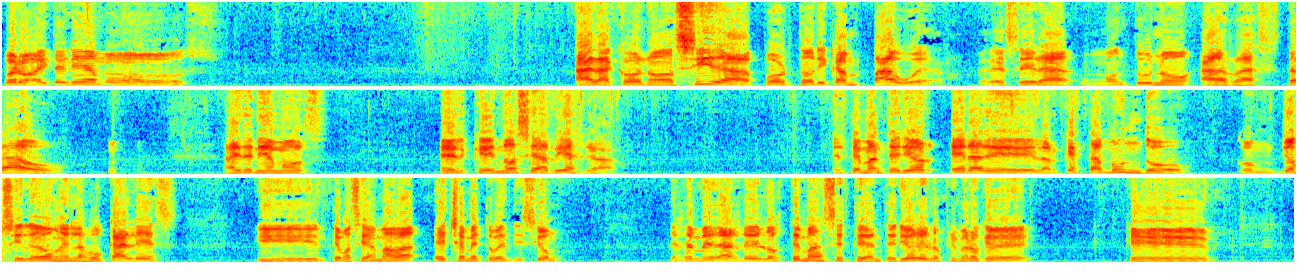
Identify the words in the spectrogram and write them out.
Bueno, ahí teníamos a la conocida Puerto Rican Power, pero ese era un montuno arrastrado. Ahí teníamos el que no se arriesga. El tema anterior era de la orquesta Mundo, con Josie León en las vocales, y el tema se llamaba Échame tu bendición. Déjenme darle los temas este, anteriores, los primeros que, que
